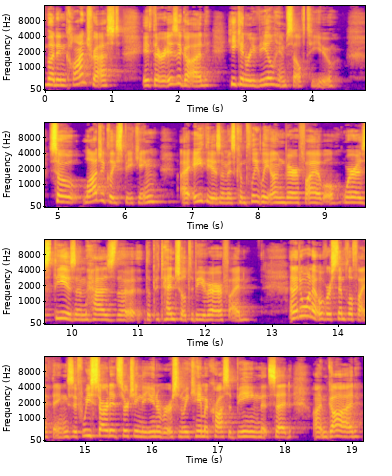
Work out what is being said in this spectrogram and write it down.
But in contrast, if there is a God, he can reveal himself to you. So logically speaking, uh, atheism is completely unverifiable, whereas theism has the, the potential to be verified. And I don't want to oversimplify things. If we started searching the universe and we came across a being that said, I'm God,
